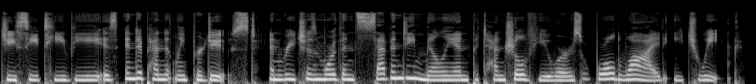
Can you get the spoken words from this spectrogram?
GCTV is independently produced and reaches more than 70 million potential viewers worldwide each week.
